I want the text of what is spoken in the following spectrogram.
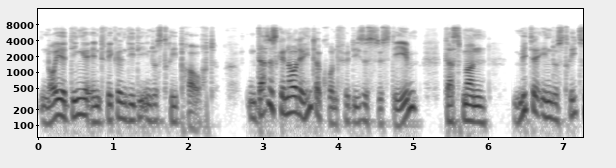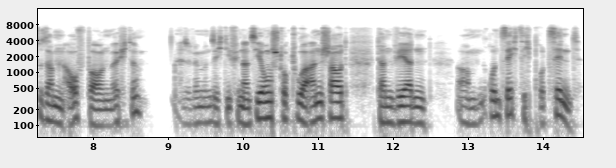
neue Dinge entwickeln, die die Industrie braucht. Und das ist genau der Hintergrund für dieses System, dass man mit der Industrie zusammen aufbauen möchte. Also wenn man sich die Finanzierungsstruktur anschaut, dann werden ähm, rund 60 Prozent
